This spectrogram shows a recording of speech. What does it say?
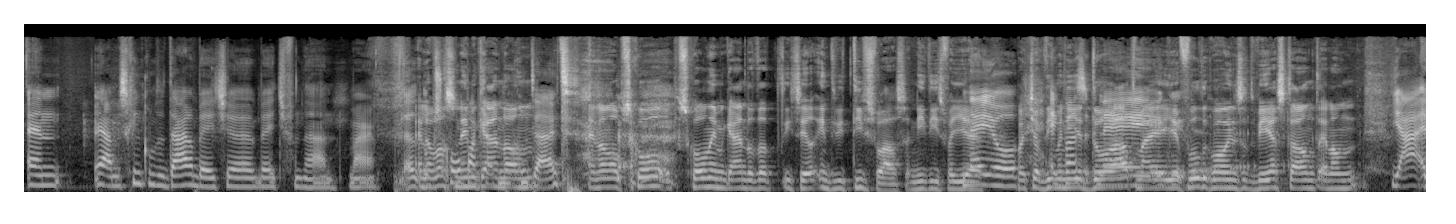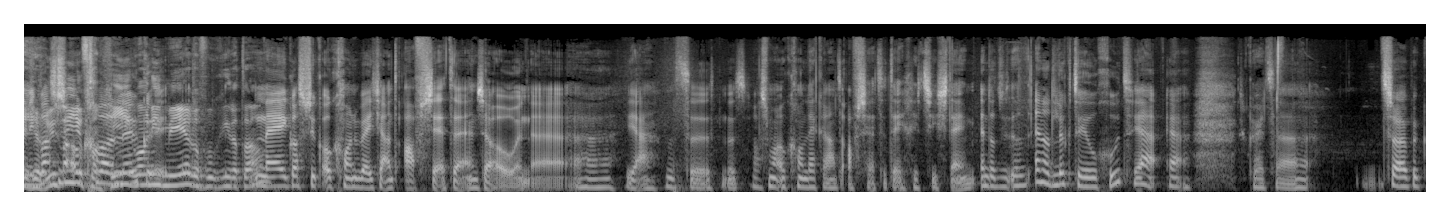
En ja, misschien komt het daar een beetje, een beetje vandaan. Maar en dan op was, school neem ik aan dan, goed uit. En dan op school, op school neem ik aan dat dat iets heel intuïtiefs was. En niet iets wat je, Nee, wat je op die manier was- door had. nee, Maar ik- je voelde gewoon een soort weerstand. En dan Ja, en ik je was ruzie me ook of dan gewoon leuk. gewoon niet meer? Of hoe ging dat dan? Nee, ik was natuurlijk ook gewoon een beetje aan het afzetten en zo. En eh, eh, ja, dat, eh, dat was me ook gewoon lekker aan het afzetten tegen het systeem. En dat, dat- en dat lukte heel goed, ja. ja. Dus ik werd, zo heb ik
